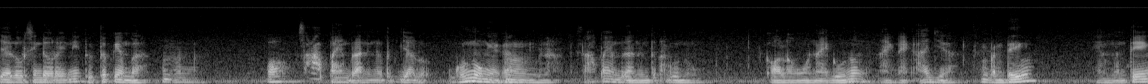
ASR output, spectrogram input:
jalur Sindoro ini tutup ya Mbah? Hmm. Oh, siapa yang berani nutup jalur gunung ya kan? Hmm, benar. Siapa yang berani nutup gunung? Kalau mau naik gunung, naik-naik aja. Yang penting Yang penting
